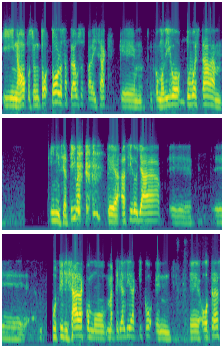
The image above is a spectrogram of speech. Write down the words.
Y no, pues son todos los aplausos para Isaac, que, como digo, tuvo esta iniciativa que ha sido ya eh, utilizada como material didáctico en eh, otras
